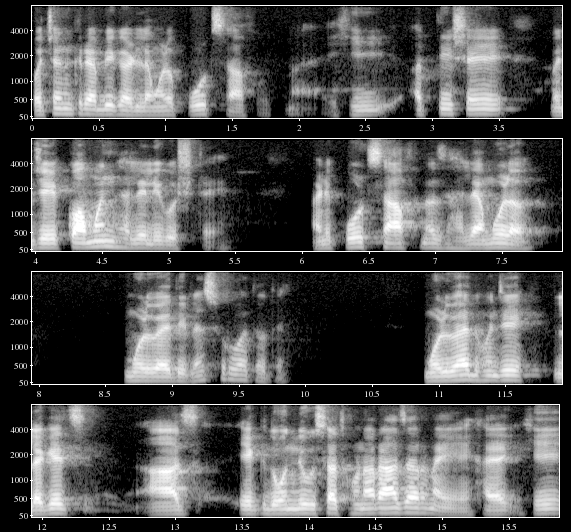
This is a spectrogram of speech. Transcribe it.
पचनक्रिया बिघडल्यामुळे पोट साफ होत नाही. ही अतिशय म्हणजे कॉमन झालेली गोष्ट आहे. आणि पोट साफ न झाल्यामुळं मूळव्याधीला सुरुवात होते. मूळव्याध म्हणजे लगेच आज एक दोन दिवसात होणारा आजार नाही आहे. हे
